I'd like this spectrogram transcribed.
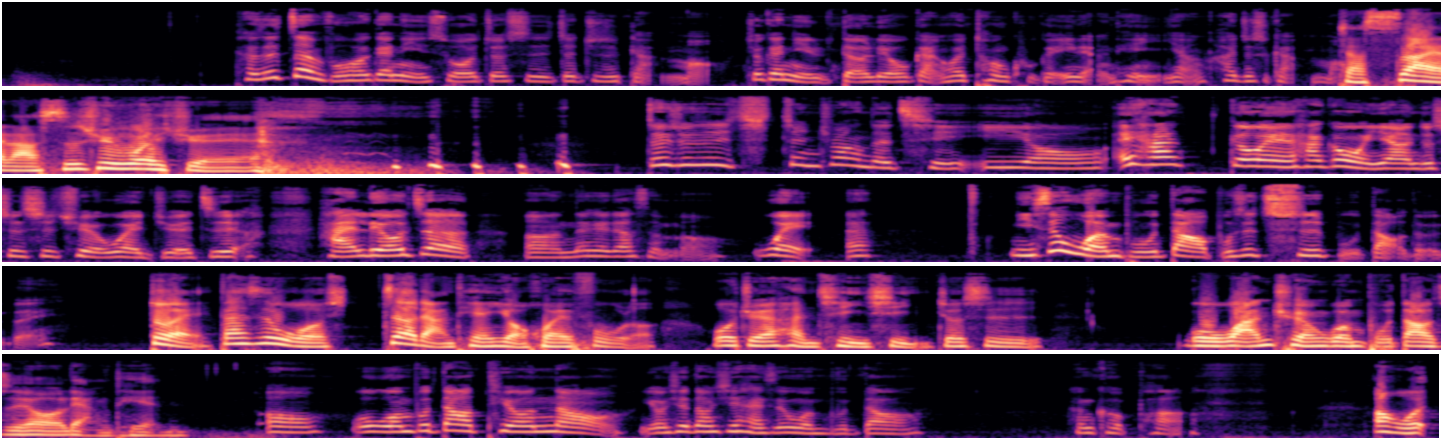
可是政府会跟你说，就是这就是感冒，就跟你得流感会痛苦个一两天一样，它就是感冒。假赛啦，失去味觉，这就是症状的其一哦。哎、欸，他各位，他跟我一样，就是失去了味觉，只还留着嗯、呃，那个叫什么味？哎、欸，你是闻不到，不是吃不到，对不对？对，但是我这两天有恢复了，我觉得很庆幸，就是我完全闻不到，只有两天。哦，我闻不到 till now，有些东西还是闻不到，很可怕。哦，我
